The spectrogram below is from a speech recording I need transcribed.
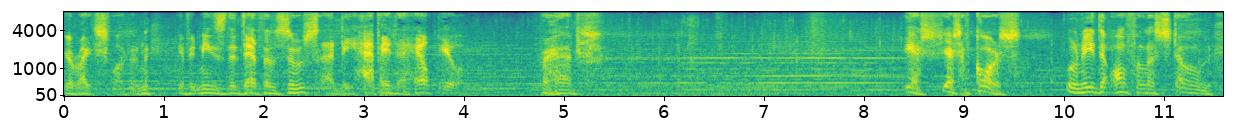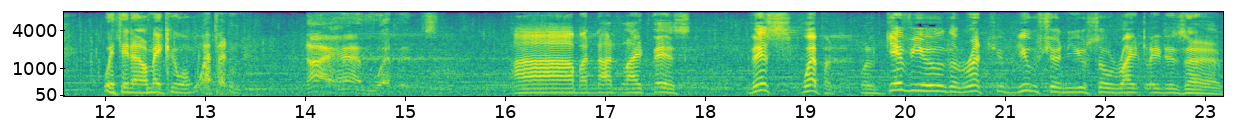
You're right, Spartan. If it means the death of Zeus, I'd be happy to help you. Perhaps. Yes, yes, of course. We'll need the Omphalos stone. With it, I'll make you a weapon. I have weapons. Ah, but not like this. This weapon will give you the retribution you so rightly deserve.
